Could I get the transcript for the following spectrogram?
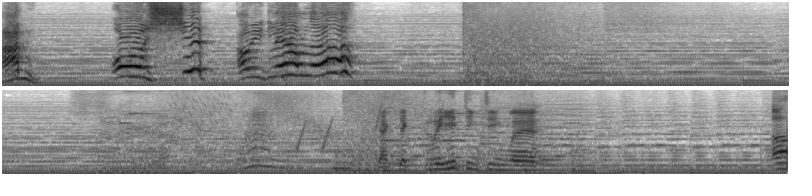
ทัน โอ้ชิตเอาอีกแล้วเหรออยากจะกรี๊ดจริง ๆ เลย อ่า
